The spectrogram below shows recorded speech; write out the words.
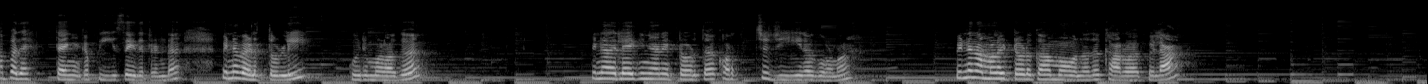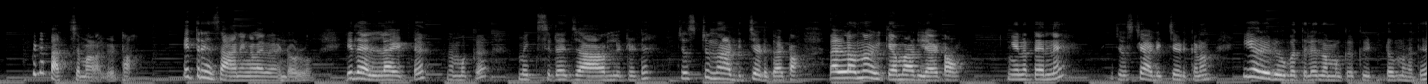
അപ്പോൾ അതെ തേങ്ങയൊക്കെ പീസ് ചെയ്തിട്ടുണ്ട്. പിന്നെ വെളുത്തുള്ളി കുരുമുളക് പിന്നെ അതിലേക്ക് ഞാൻ ഇട്ട് കൊടുത്ത കുറച്ച് ജീരകമാണ്. പിന്നെ നമ്മൾ ഇട്ട് കൊടുക്കാൻ പോകുന്നത് കറിവേപ്പില. പിന്നെ പച്ചമുളക് കേട്ടോ. ഇത്രയും സാധനങ്ങളെ വേണ്ടുള്ളൂ. ഇതെല്ലാം ഇട്ട് നമുക്ക് മിക്സിയുടെ ജാറിലിട്ടിട്ട് ജസ്റ്റ് ഒന്ന് അടിച്ചെടുക്കാം കേട്ടോ. വെള്ളമൊന്നും ഒഴിക്കാൻ പാടില്ല കേട്ടോ. ഇങ്ങനെ തന്നെ ജസ്റ്റ് അടിച്ചെടുക്കണം. ഈ ഒരു രൂപത്തിൽ നമുക്ക് കിട്ടും അത്.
